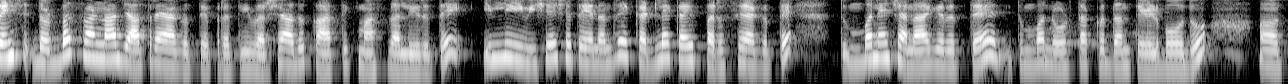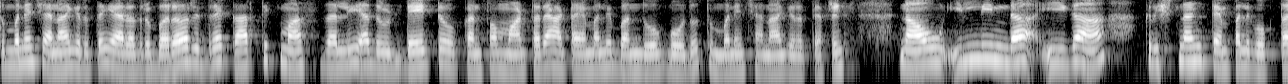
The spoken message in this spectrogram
ಫ್ರೆಂಡ್ಸ್ ದೊಡ್ಡ ಬಸವಣ್ಣ ಜಾತ್ರೆ ಆಗುತ್ತೆ ಪ್ರತಿ ವರ್ಷ. ಅದು ಕಾರ್ತಿಕ್ ಮಾಸದಲ್ಲಿ ಇರುತ್ತೆ. ಇಲ್ಲಿ ವಿಶೇಷತೆ ಏನಂದರೆ ಕಡಲೆಕಾಯಿ ಪರಿಸೆ ಆಗುತ್ತೆ. ತುಂಬಾ ಚೆನ್ನಾಗಿರುತ್ತೆ. ತುಂಬ ಅಂತ ಹೇಳ್ಬೋದು. ತುಂಬಾ ಚೆನ್ನಾಗಿರುತ್ತೆ. ಯಾರಾದರೂ ಬರೋರಿದ್ರೆ ಕಾರ್ತಿಕ್ ಮಾಸದಲ್ಲಿ ಅದು ಡೇಟು ಕನ್ಫರ್ಮ್ ಮಾಡ್ತಾರೆ. ಆ ಟೈಮಲ್ಲಿ ಬಂದು ಹೋಗ್ಬೋದು. ತುಂಬಾ ಚೆನ್ನಾಗಿರುತ್ತೆ ಫ್ರೆಂಡ್ಸ್ ನಾವು ಇಲ್ಲಿಂದ ಈಗ ಕೃಷ್ಣನ್ ಟೆಂಪಲ್ಗೆ ಹೋಗ್ತಾ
